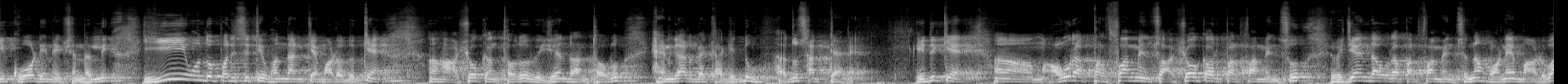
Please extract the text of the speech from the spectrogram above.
ಈ ಕೋಆರ್ಡಿನೇಷನ್ನಲ್ಲಿ ಈ ಒಂದು ಪರಿಸ್ಥಿತಿ ಹೊಂದಾಣಿಕೆ ಮಾಡೋದಕ್ಕೆ ಅಶೋಕ್ ಅಂಥವ್ರು, ವಿಜೇಂದ್ರ ಅಂಥವ್ರು ಹೆಣ್ಗಾಡಬೇಕಾಗಿದ್ದು ಅದು ಸತ್ಯನೇ. ಇದಕ್ಕೆ ಅವರ ಪರ್ಫಾರ್ಮೆನ್ಸು ಅಶೋಕ್ ಅವ್ರ ಪರ್ಫಾರ್ಮೆನ್ಸು ವಿಜೇಂದ್ರ ಅವರ ಪರ್ಫಾರ್ಮೆನ್ಸನ್ನ ಹೊಣೆ ಮಾಡುವ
